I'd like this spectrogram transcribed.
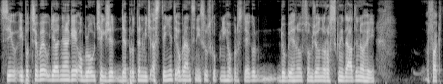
si i potřebuje udělat nějaký oblouček, že jde pro ten míč a stejně ty obránci nejsou schopní ho prostě jako doběhnout v tom, že on rozkmitá ty nohy. Fakt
